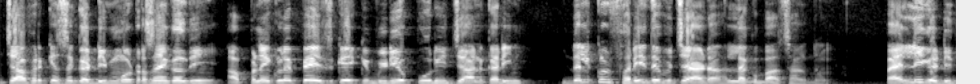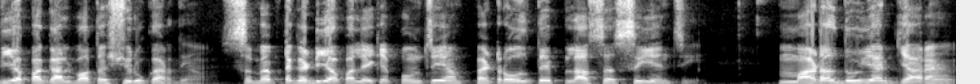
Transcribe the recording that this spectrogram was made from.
ਜਾਂ ਫਿਰ ਕਿਸੇ ਗੱਡੀ ਮੋਟਰਸਾਈਕਲ ਦੀ ਆਪਣੇ ਕੋਲੇ ਭੇਜ ਕੇ ਇੱਕ ਵੀਡੀਓ ਪੂਰੀ ਜਾਣਕਾਰੀ ਬਿਲਕੁਲ ਫਰੀ ਦੇ ਵਿੱਚ ਐਡ ਲਗਵਾ ਸਕਦੇ ਹੋ। ਪਹਿਲੀ ਗੱਡੀ ਦੀ ਆਪਾਂ ਗੱਲਬਾਤ ਸ਼ੁਰੂ ਕਰਦੇ ਹਾਂ। ਸਵਿਫਟ ਗੱਡੀ ਆਪਾਂ ਲੈ ਕੇ ਪਹੁੰਚੇ ਹਾਂ ਪੈਟਰੋਲ ਤੇ ਪਲੱਸ ਸੀਐਨਜੀ ਮਾਡਲ 2011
